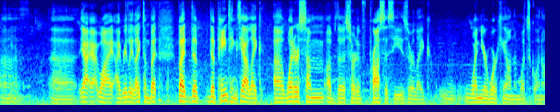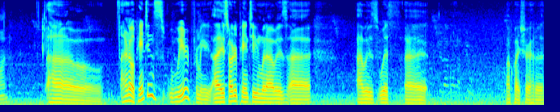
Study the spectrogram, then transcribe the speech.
Uh, uh, yeah, well, I, I really like them, but but the the paintings, yeah. Like, uh, what are some of the sort of processes, or like when you're working on them, what's going on? Oh, I don't know. Painting's weird for me. I started painting when I was uh, I was with uh, not quite sure how to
